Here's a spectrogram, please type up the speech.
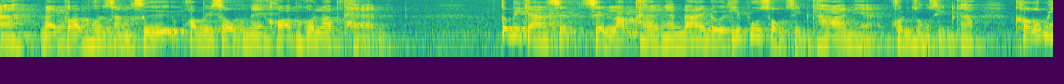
อะนายกรเป็นคนสั่งซื้อ พอไปส่งนายขอเป็นคนรับแทน ก็มีการเซ็นรับแทนกันได้ โดยที่ผู้ส่งสินค้าเนี่ยคนส่งสินค้าเขาก็ไม่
